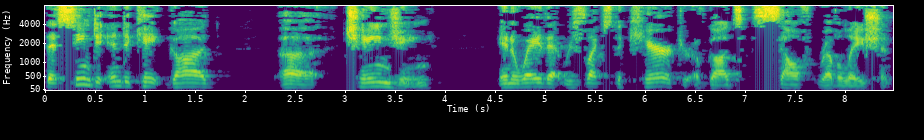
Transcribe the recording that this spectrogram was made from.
that seem to indicate God, uh, changing in a way that reflects the character of God's self-revelation.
